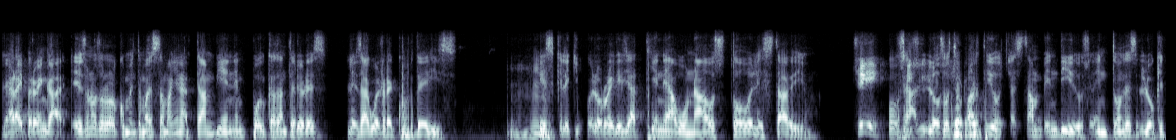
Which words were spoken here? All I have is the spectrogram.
Caray, pero venga, eso no solo lo comentamos esta mañana, también en podcast anteriores les hago el recorderis es que el equipo de los Reyes ya tiene abonados todo el estadio. Sí. O sea, los ocho partidos ya están vendidos. Entonces, lo que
